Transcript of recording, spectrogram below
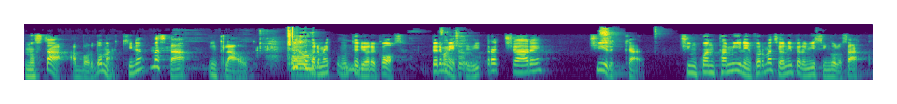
non sta a bordo macchina, ma sta in cloud. Cioè, Questo permette un'ulteriore cosa, permette faccio... di tracciare circa 50.000 informazioni per ogni singolo sacco,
